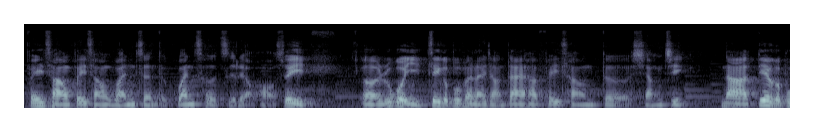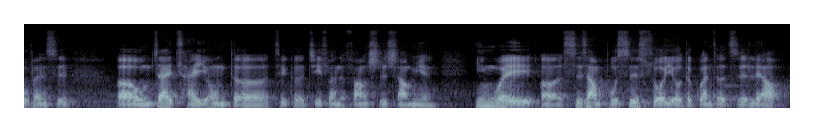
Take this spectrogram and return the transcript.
非常非常完整的观测资料，哈，所以。呃，如果以这个部分来讲，当然它非常的详尽。那第二个部分是，呃，我们在采用的这个计算的方式上面，因为呃，事实上不是所有的观测资料，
